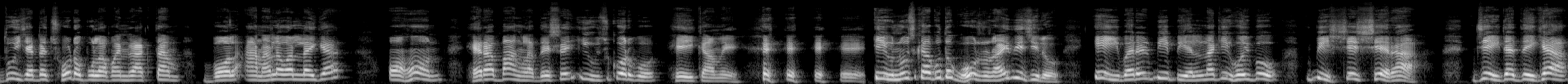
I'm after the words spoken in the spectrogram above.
দুই চারটা ছোট পোলাপাইন রাখতাম, বল আনা লওয়ার লাইগা, অহন হেরা বাংলাদেশে ইউজ করব হেই কামে। ইউনুস কাকু তো ঘোষণাই দিয়েছিল, এইবারের বিপিএল নাকি হইব বিশ্বের সেরা। যেইটা দেখা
